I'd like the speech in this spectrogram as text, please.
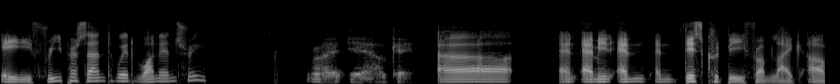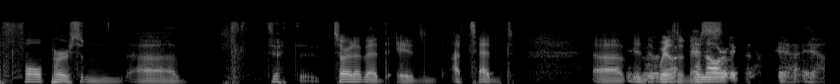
83% with one entry. Right. Yeah. Okay. Uh, and I mean, and and this could be from like a four-person uh, tournament in a tent uh, in the Antar- wilderness. Antarctica. Yeah. Yeah.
